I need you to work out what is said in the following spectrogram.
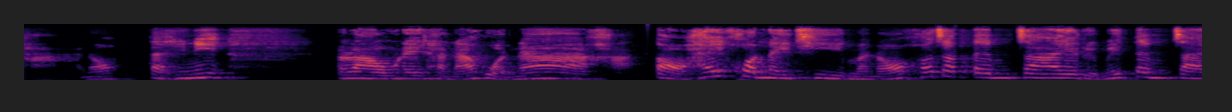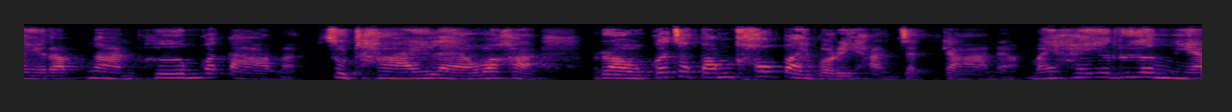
หาเนาะแต่ทีนี้ เราในฐานะหัวหน้าค่ะ ต่อให้คนในทีมอะเนาะเขาจะเต็มใจหรือไม่เต็มใจรับงานเพิ่มก็ตามอะสุดท้ายแล้วอะค่ะ เราก็จะต้องเข้าไปบริหารจัดการอะไม่ให้เรื่องนี้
